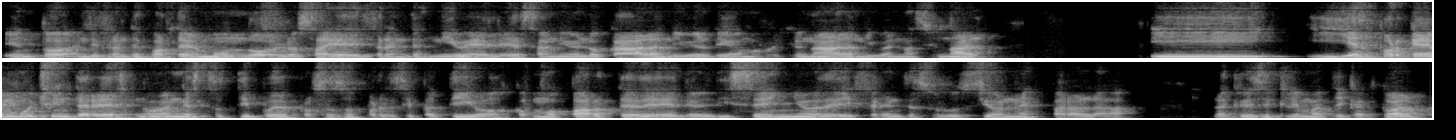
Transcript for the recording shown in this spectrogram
en, en, diferentes partes del mundo, los hay a diferentes niveles, a nivel local, a nivel, digamos, regional, a nivel nacional, y, es porque hay mucho interés ¿no? en estos tipos de procesos participativos como parte del diseño de diferentes soluciones para la, crisis climática actual.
